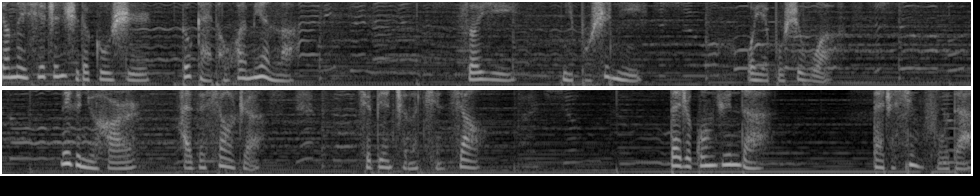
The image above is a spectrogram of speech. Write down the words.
将那些真实的故事都改头换面了，所以你不是你，我也不是我。那个女孩还在笑着，却变成了浅笑，带着光晕的，带着幸福的，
